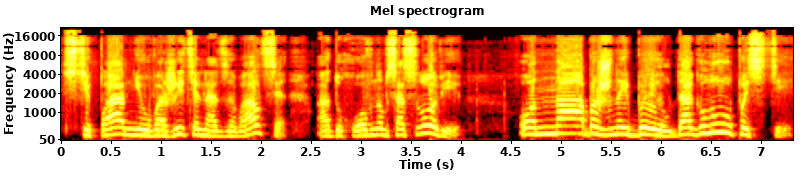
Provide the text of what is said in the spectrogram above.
Степан неуважительно отзывался о духовном сословии. Он набожный был, до глупости.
